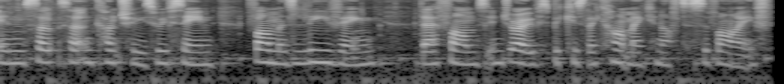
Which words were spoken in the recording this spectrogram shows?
In so- certain countries, we've seen farmers leaving their farms in droves because they can't make enough to survive.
